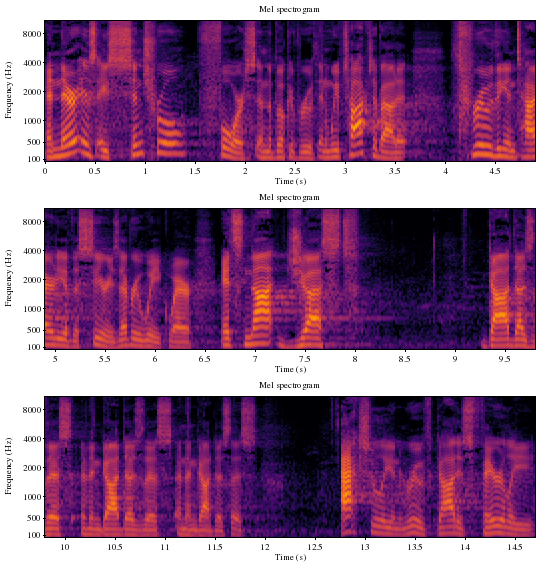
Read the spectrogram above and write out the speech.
And there is a central force in the book of Ruth, and we've talked about it through the entirety of the series every week, where it's not just God does this, and then God does this, and then God does this. Actually, in Ruth, God is fairly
